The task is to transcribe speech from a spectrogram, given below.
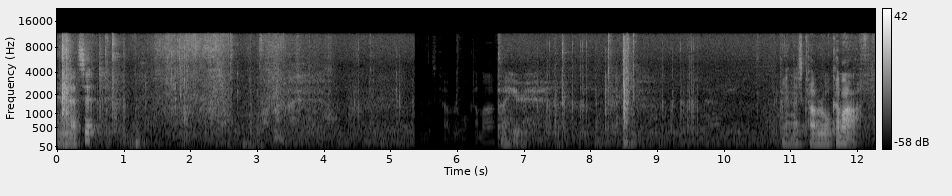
And that's it. This cover will come off right here. And this cover will come off.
